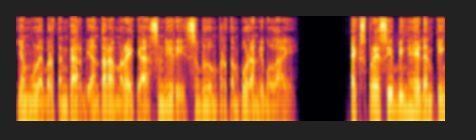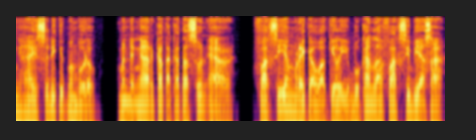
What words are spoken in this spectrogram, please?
yang mulai bertengkar di antara mereka sendiri sebelum pertempuran dimulai. Ekspresi Bing He dan King Hai sedikit memburuk. Mendengar kata-kata Sun Er, faksi yang mereka wakili bukanlah faksi biasa,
